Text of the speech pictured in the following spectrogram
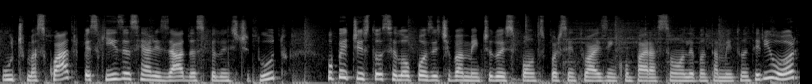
últimas quatro pesquisas realizadas pelo Instituto. O petista oscilou positivamente dois pontos percentuais em comparação ao levantamento anterior,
